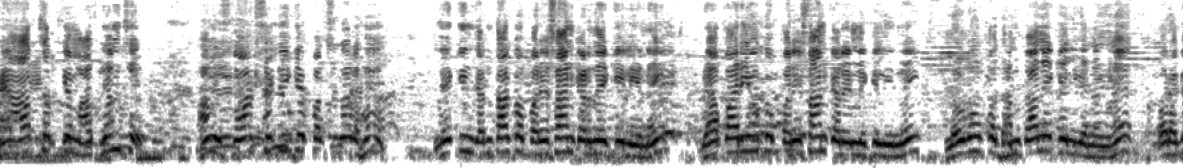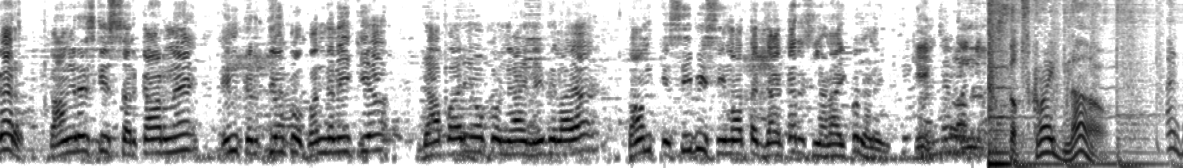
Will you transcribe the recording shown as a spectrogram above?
मैं आप सबके माध्यम से, हम स्मार्ट सिटी के पक्षधर हैं, लेकिन जनता को परेशान करने के लिए नहीं, व्यापारियों को परेशान करने के लिए नहीं, लोगों को धमकाने के लिए नहीं है। और अगर कांग्रेस की सरकार ने इन कृत्यों को बंद नहीं किया व्यापारियों को न्याय नहीं दिलाया तो हम किसी भी सीमा तक जाकर इस लड़ाई को लड़ेंगे subscribe now and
